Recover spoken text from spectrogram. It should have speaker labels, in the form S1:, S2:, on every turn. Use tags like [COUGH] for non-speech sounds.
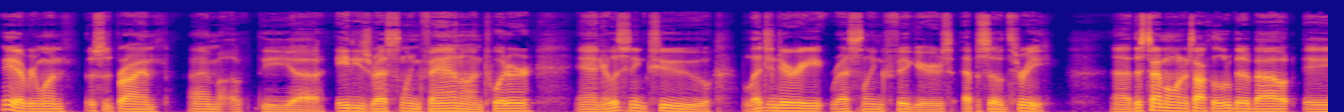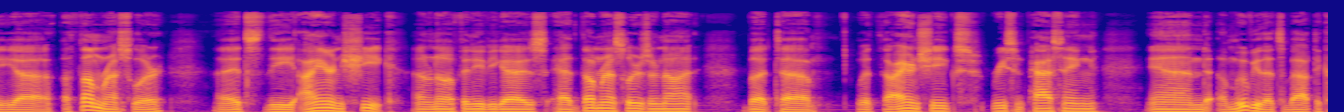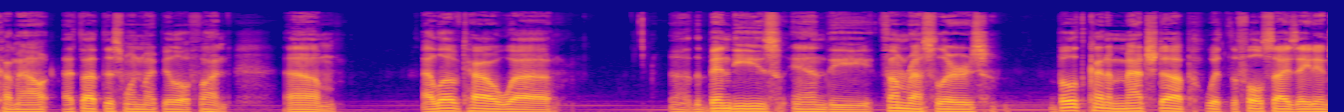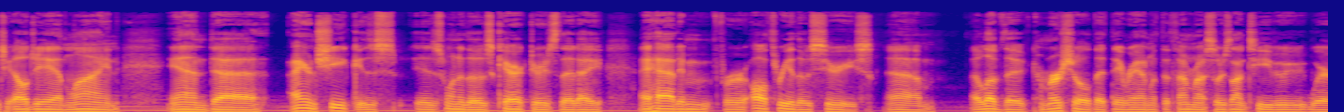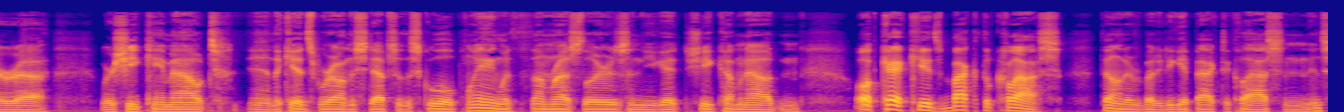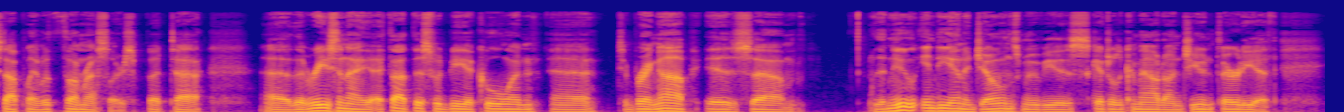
S1: Hey everyone, this is Brian. I'm uh, the uh, 80s wrestling fan on Twitter, and you're listening to Legendary Wrestling Figures, Episode 3. Uh, this time I want to talk a little bit about a, uh, a thumb wrestler. Uh, it's the Iron Sheik. I don't know if any of you guys had thumb wrestlers or not, but uh, with the Iron Sheik's recent passing and a movie that's about to come out, I thought this one might be a little fun. Um, I loved how uh, uh, the Bendies and the Thumb Wrestlers both kind of matched up with the full size 8 inch LJN line. And uh, Iron Sheik is is one of those characters that I, I had him for all three of those series. Um, I love the commercial that they ran with the Thumb Wrestlers on TV where uh, where she came out and the kids were on the steps of the school playing with thumb wrestlers, and you get she coming out and, okay, kids, back to class, telling everybody to get back to class and, and stop playing with thumb wrestlers. But uh, uh, the reason I, I, thought this would be a cool one uh, to bring up is um, the new Indiana Jones movie is scheduled to come out on June 30th.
